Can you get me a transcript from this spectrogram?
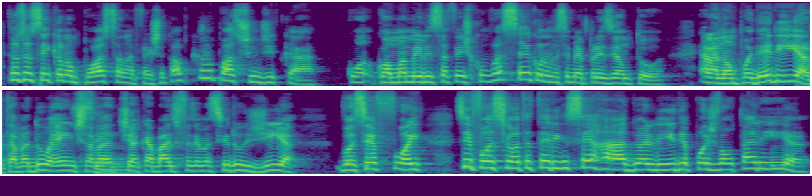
Então, se eu sei que eu não posso estar na festa tal, por que eu não posso te indicar? Co- Como a Melissa fez com você quando você me apresentou. Ela não poderia, ela estava doente, Sim. tinha acabado de fazer uma cirurgia. Você foi. Se fosse outra, teria encerrado ali e depois voltaria.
